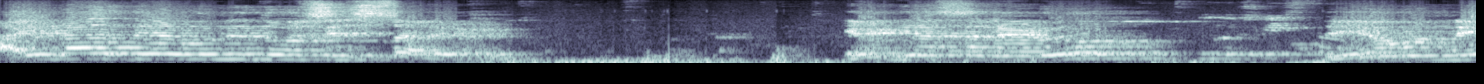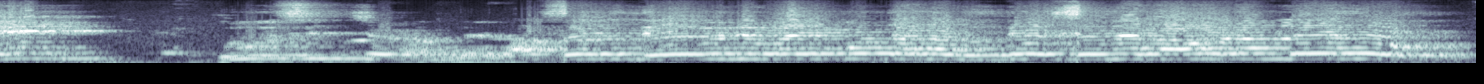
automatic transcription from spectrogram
అయినా దేవుణ్ణి దూషిస్తలేడు. ఏం చేస్తలేడు? దేవుణ్ణి దూషించడం లేదు. అసలు దేవుని వైపు తన ఉద్దేశమే రావడం లేదు.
